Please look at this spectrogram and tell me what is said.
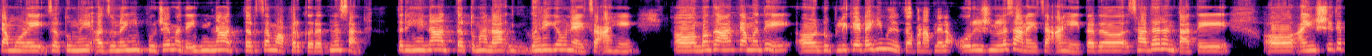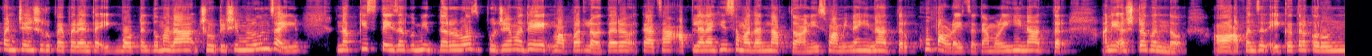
त्यामुळे जर तुम्ही अजूनही पूजेमध्ये हिना अत्तरचा वापर करत नसाल तर हिना अत्तर तुम्हाला घरी घेऊन यायचं आहे. बघा त्यामध्ये डुप्लिकेटही मिळतं पण आपल्याला ओरिजिनलच आणायचं आहे. तर साधारणतः ते ऐंशी ते पंच्याऐंशी रुपयापर्यंत एक बॉटल तुम्हाला छोटीशी मिळून जाईल. नक्कीच ते जर तुम्ही दररोज पूजेमध्ये वापरलं तर त्याचा आपल्यालाही समाधान लाभतं आणि स्वामींना हिना अत्तर खूप आवडायचं. त्यामुळे हिना अत्तर आणि अष्टगंध आपण जर एकत्र करून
